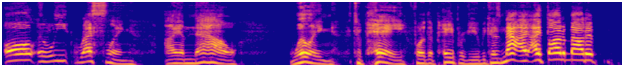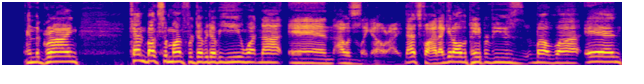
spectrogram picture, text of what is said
all elite wrestling. I am now willing to pay for the pay per view because now I, I thought about it in the grind. 10 bucks a month for WWE and whatnot. And I was like, all right, that's fine. I get all the pay per views, blah, blah. And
